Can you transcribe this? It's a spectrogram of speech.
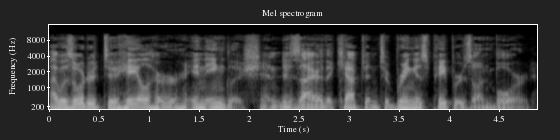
I was ordered to hail her in English, and desire the captain to bring his papers on board.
